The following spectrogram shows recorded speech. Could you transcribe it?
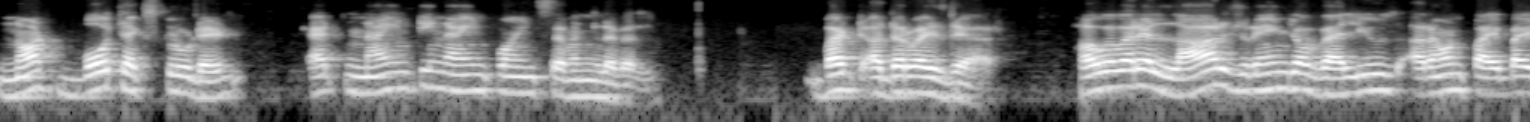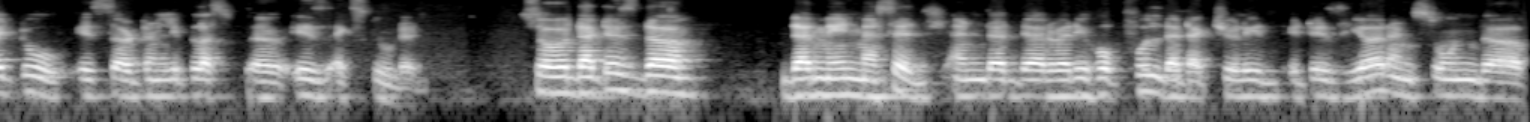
not both excluded at 99.7 level, but otherwise they are. However, a large range of values around pi by 2 is certainly plus uh, is excluded. So that is the their main message and that they're very hopeful that actually it is here and soon the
